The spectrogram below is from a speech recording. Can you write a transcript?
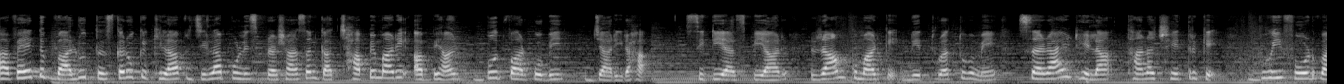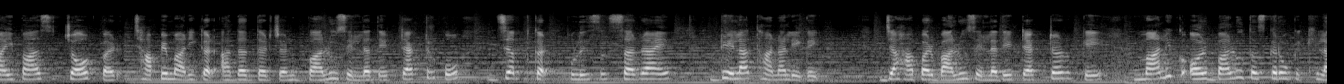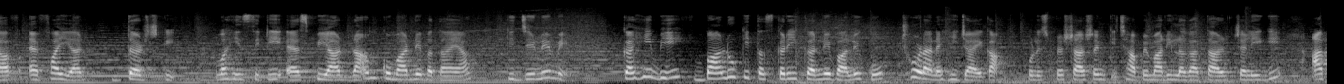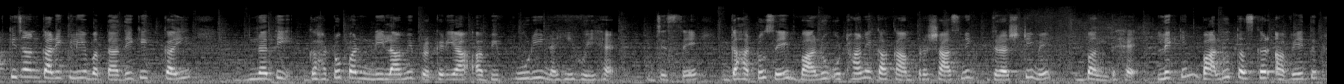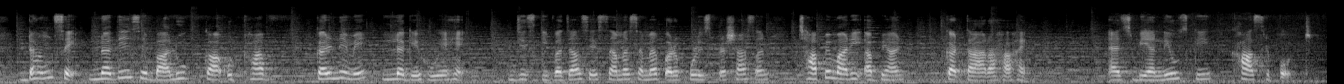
अवैध बालू तस्करों के खिलाफ जिला पुलिस प्रशासन का छापेमारी अभियान बुधवार को भी जारी रहा। सिटी एसपीआर राम कुमार के नेतृत्व में सराय ढेला थाना क्षेत्र के भुईफोड़ बाईपास चौक पर छापेमारी कर आधा दर्जन बालू से लदे ट्रैक्टर को जब्त कर पुलिस सराय ढेला थाना ले गई, जहाँ पर बालू से लदे ट्रैक्टर के मालिक और बालू तस्करों के खिलाफ एफआईआर दर्ज की। वहीं सिटी एसपीआर राम कुमार ने बताया कि ज़िले में कहीं भी बालू की तस्करी करने वाले को छोड़ा नहीं जाएगा। पुलिस प्रशासन की छापेमारी लगातार चलेगी। आपकी जानकारी के लिए बता दें कि कई नदी घाटों पर नीलामी प्रक्रिया अभी पूरी नहीं हुई है, जिससे घाटों से बालू उठाने का काम प्रशासनिक दृष्टि में बंद है। लेकिन बालू तस्कर अवैध ढंग से नदी से बालू का उठाव करने में लगे हुए हैं। जिसकी वजह से समय समय पर पुलिस प्रशासन छापेमारी अभियान करता आ रहा है। एच न्यूज़ की खास रिपोर्ट।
